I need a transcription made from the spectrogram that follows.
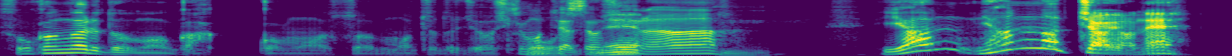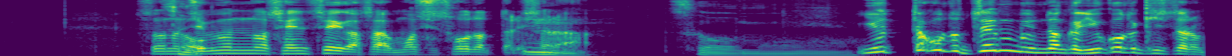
そう考えるともう学校もそうもうちょっと常識持ってやってほしいな、うん。やんやんなっちゃうよね。その自分の先生がさもしそうだったりしたら、うん。そうも言ったこと全部なんか言うこと聞いてたら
